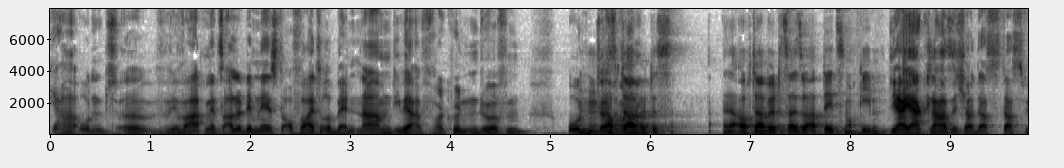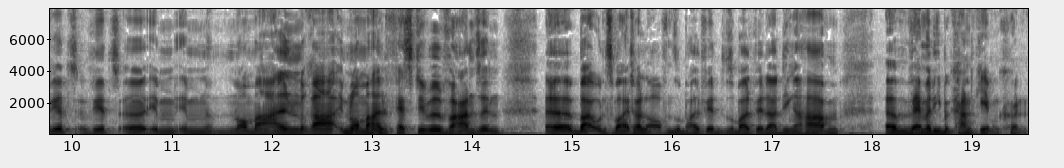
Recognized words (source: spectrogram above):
ja, und äh, wir warten jetzt alle demnächst auf weitere Bandnamen, die wir verkünden dürfen. Und mhm, auch da wird es äh, auch da wird es also Updates noch geben. Ja, ja, klar, sicher. Das, das wird, wird äh, im, im, normalen Ra im normalen Festival-Wahnsinn äh, bei uns weiterlaufen. Sobald wir, sobald wir da Dinge haben, ähm, werden wir die bekannt geben können.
